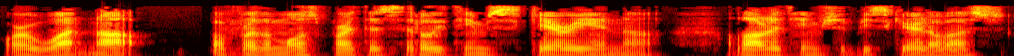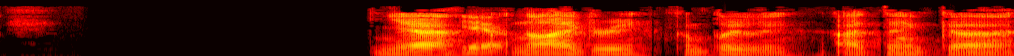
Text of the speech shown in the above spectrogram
or whatnot. But for the most part, this Italy team's scary and uh, a lot of teams should be scared of us. Yeah, Yeah. no, I agree completely. I think uh,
